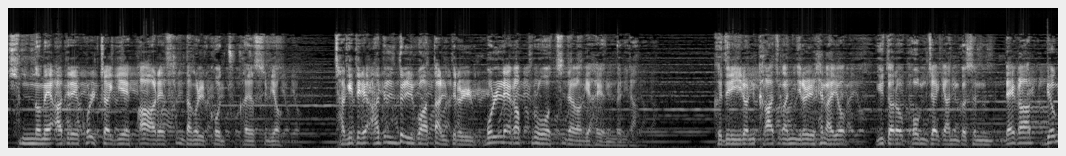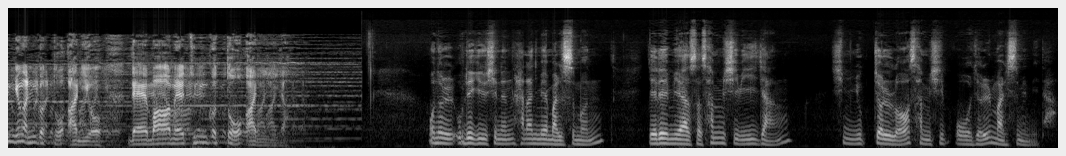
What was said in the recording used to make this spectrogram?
흰놈의 아들의 골짜기에 바알의 산당을 건축하였으며 자기들의 아들들과 딸들을 몰래 앞으로 지나가게 하였느니라 그들이 이런 가증한 일을 행하여 유다로 범죄하게 한 것은 내가 명령한 것도 아니요 내 마음에 든 것도 아니니라 오늘 우리에게 주시는 하나님의 말씀은 예레미야서 32장 16절로 35절 말씀입니다.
